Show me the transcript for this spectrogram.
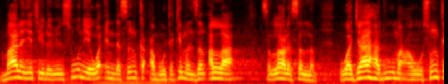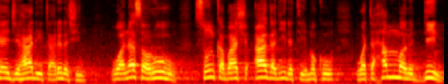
Malam ya ce domin su ne waɗanda sun ka abutaki manzon Allah sallallahu alaihi wasallam wa jahadu ma'ahu sun kai jihadi tare da shi wa nasaruhu sun ka bashi agaji da taimako wa tahammalu din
